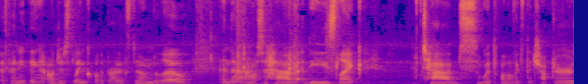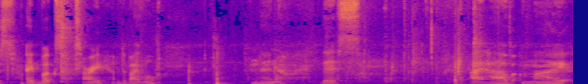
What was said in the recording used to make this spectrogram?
if anything, I'll just link all the products down below. And then I also have these like tabs with all the like the chapters, a books, sorry, of the Bible. And then this, I have my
